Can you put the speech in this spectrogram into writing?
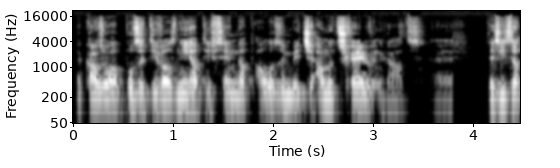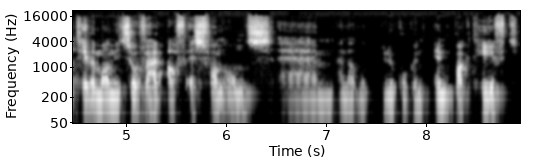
dat kan zowel positief als negatief zijn, dat alles een beetje aan het schuiven gaat. Uh, het is iets dat helemaal niet zo ver af is van ons. Um, en dat natuurlijk ook een impact heeft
